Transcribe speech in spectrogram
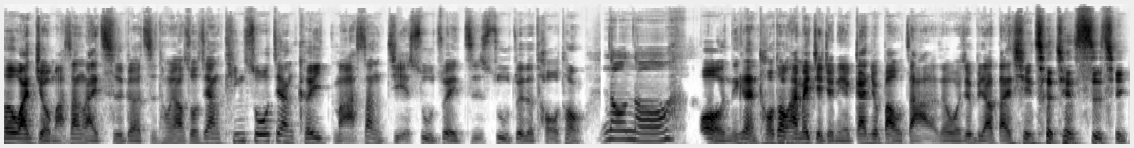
喝完酒马上来吃个止痛药，说这样听说这样可以马上解宿醉、止宿醉的头痛。No no，哦，你可能头痛还没解决，你的肝就爆炸了，所以我就比较担心 这件事情。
